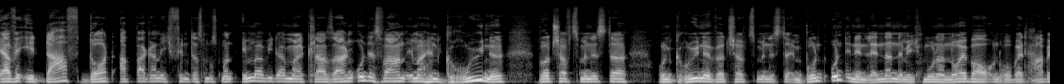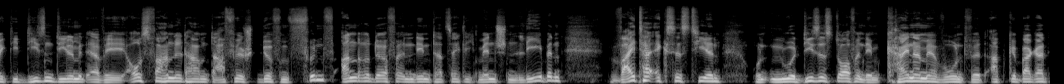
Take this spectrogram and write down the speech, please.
RWE darf dort abbaggern. Ich finde, das muss man immer wieder mal klar sagen. Und es waren immerhin grüne Wirtschaftsminister und grüne Wirtschaftsminister im Bund und in den Ländern, nämlich Mona Neubauer Und Robert Habeck, die diesen Deal mit RWE ausverhandelt haben. Dafür dürfen fünf andere Dörfer, in denen tatsächlich Menschen leben, weiter existieren. Und nur dieses Dorf, in dem keiner mehr wohnt, wird abgebaggert.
